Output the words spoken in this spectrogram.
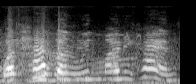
What happened with my friends?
